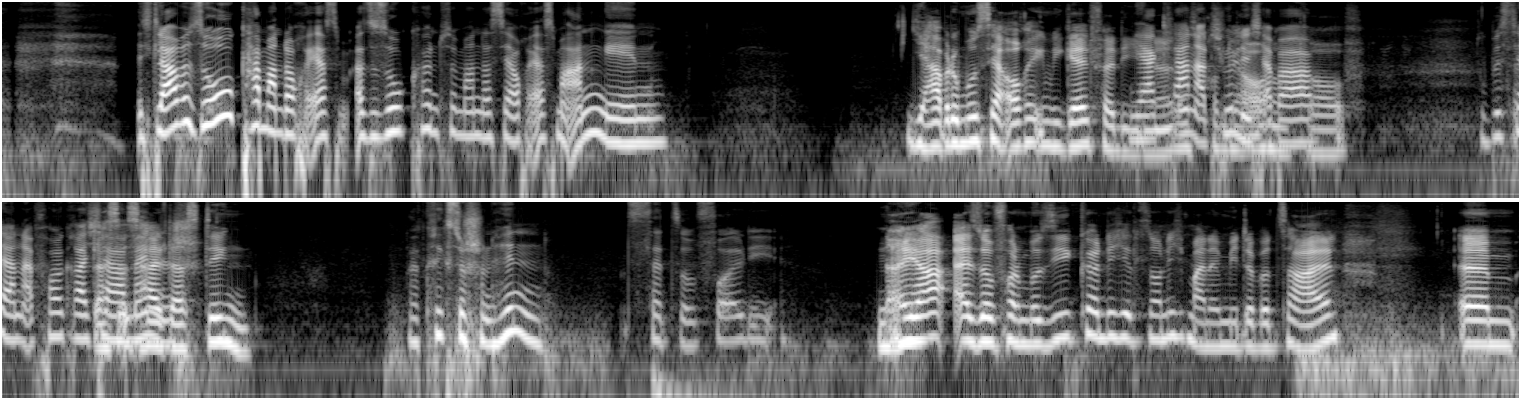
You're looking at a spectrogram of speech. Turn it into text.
ich glaube, so kann man doch erst, also so könnte man das ja auch erstmal angehen. Ja, aber du musst ja auch irgendwie Geld verdienen. Ja, ne? klar, ne? natürlich, ja aber du bist ja ein erfolgreicher Mensch. Das ist Mensch. halt das Ding. Das kriegst du schon hin. Das ist halt so voll die. Naja, also von Musik könnte ich jetzt noch nicht meine Miete bezahlen. Ähm,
